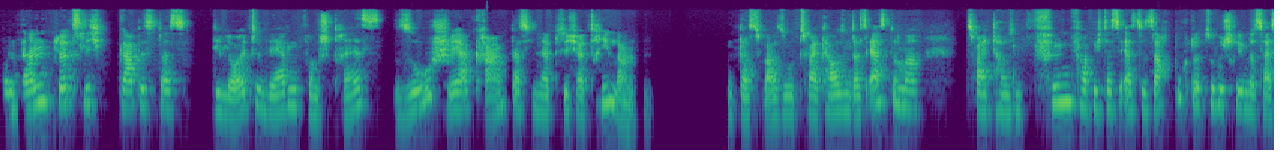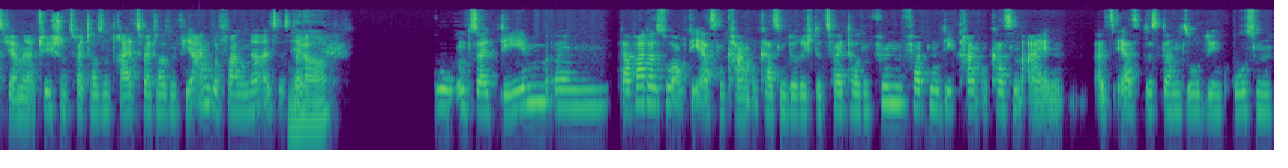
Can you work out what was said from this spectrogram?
Und dann plötzlich gab es das, die Leute werden vom Stress so schwer krank, dass sie in der Psychiatrie landen. Und das war so 2000 das erste Mal. 2005 habe ich das erste Sachbuch dazu geschrieben. Das heißt, wir haben natürlich schon 2003, 2004 angefangen, ne, als es dann ja. Und seitdem, ähm, da war das so auch die ersten Krankenkassenberichte. 2005 hatten die Krankenkassen ein, als erstes dann so den großen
